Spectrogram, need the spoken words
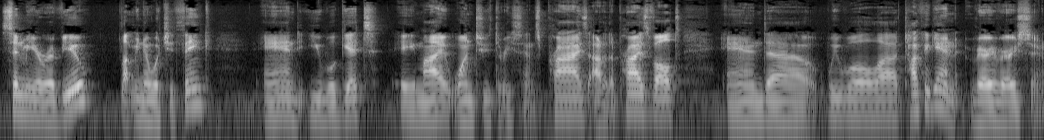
send me a review let me know what you think, and you will get a My One Two Three Cents prize out of the prize vault. And uh, we will uh, talk again very, very soon.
